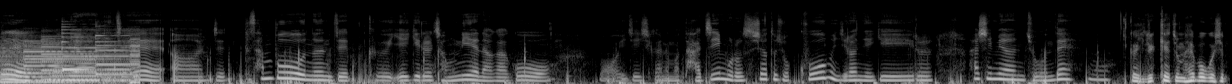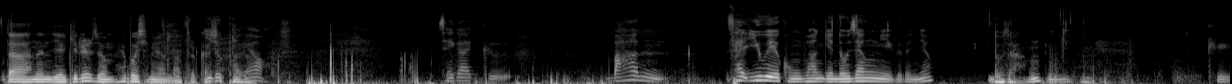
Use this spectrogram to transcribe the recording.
네, 그러면 이제 어 이제 3부는 이제 그 얘기를 정리해 나가고 뭐 이제 이 시간에 뭐 다짐으로 쓰셔도 좋고 뭐 이런 얘기를 하시면 좋은데 뭐 그러니까 이렇게 좀 해보고 싶다는 얘기를 좀 해보시면 어떨까 싶어요. 이렇게요. 제가 그 마흔 살 이후에 공부한 게 노장이거든요. 노장. 음. 그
